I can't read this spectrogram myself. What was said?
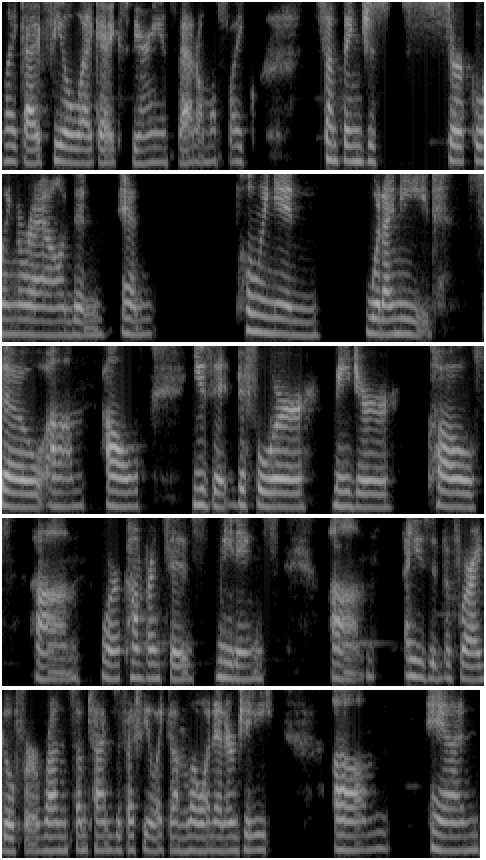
Like I feel like I experience that almost like something just circling around and and pulling in what I need. So um, I'll use it before major calls um, or conferences, meetings. Um, I use it before I go for a run sometimes if I feel like I'm low on energy. Um, and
